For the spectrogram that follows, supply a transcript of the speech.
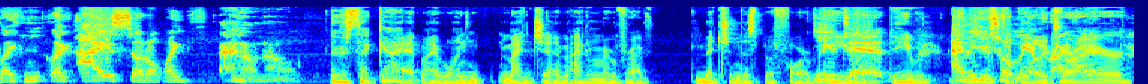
Like like I still don't like. I don't know. There was that guy at my one, my gym. I don't remember if I've mentioned this before, but You he did. would, he would I think you use the told me blow private. dryer.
